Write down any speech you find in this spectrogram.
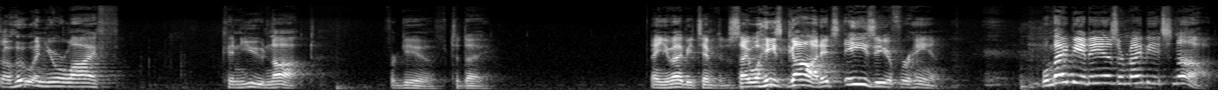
So, who in your life can you not forgive today? Now, you may be tempted to say, well, he's God. It's easier for him. Well, maybe it is, or maybe it's not.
